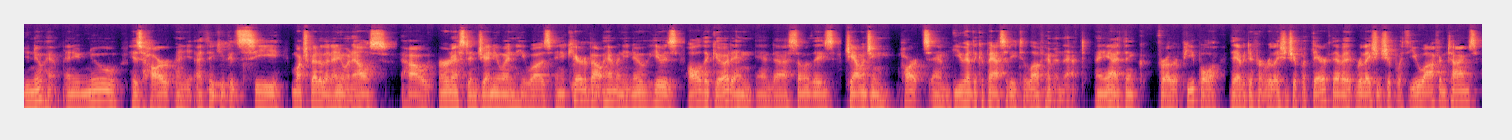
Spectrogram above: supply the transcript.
you knew him and you knew his heart. And I think you Mhm. could see much better than anyone else how earnest and genuine he was. And you cared about him and you knew he was all the good and, and uh, some of these challenging parts. And you had the capacity to love him in that. And yeah, I think for other people. They have a different relationship with Derek. They have a relationship with you oftentimes.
